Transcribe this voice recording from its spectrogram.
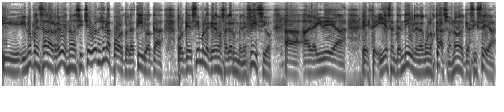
y, no pensar al revés, no decir, che, bueno, yo la aporto, la tiro acá, porque siempre le queremos sacar un beneficio a, la idea este, y es entendible en algunos casos, ¿no? De que así sea,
